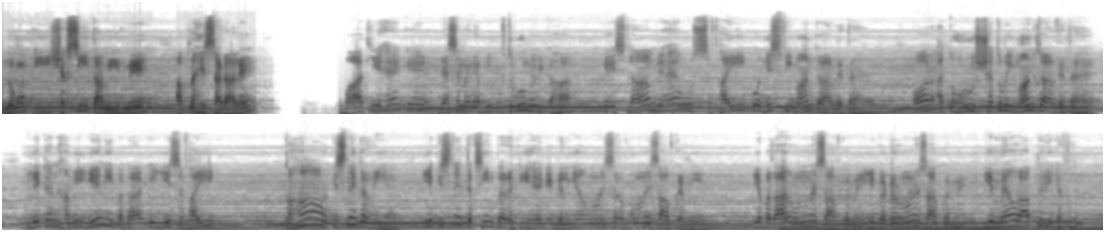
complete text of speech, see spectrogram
लोगों की शख्सी तमीर में अपना हिस्सा डालें। बात यह है कि जैसे मैंने अपनी गुफ्तु में भी कहा कि इस्लाम जो है वो सफ़ाई को निसफ ईमान करार देता है और अतहर शत्रु ईमान करार देता है। लेकिन हमें ये नहीं पता कि ये सफ़ाई कहाँ और किसने करनी है। ये किसने तकसीम कर रखी है कि गलियाँ उन्होंने सिर्फ़ उन्होंने साफ़ करनी है। ये बाज़ार उन्होंने साफ़ करने हैं, ये गटर उन्होंने साफ़ करने हैं। ये मैं और आप क्यों नहीं करते?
